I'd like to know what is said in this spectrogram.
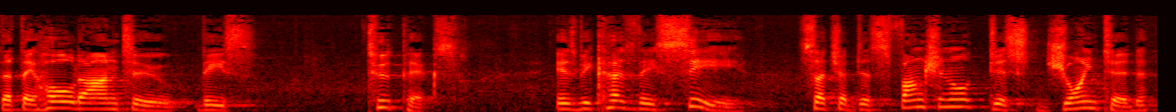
that they hold on to these toothpicks is because they see such a dysfunctional, disjointed,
